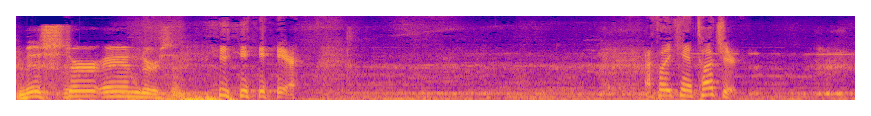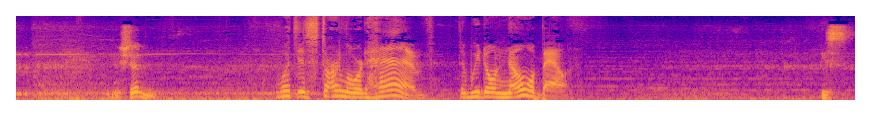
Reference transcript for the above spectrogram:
Mr. Anderson. yeah. I thought you can't touch it. You shouldn't. What does Star Lord have that we don't know about? He's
